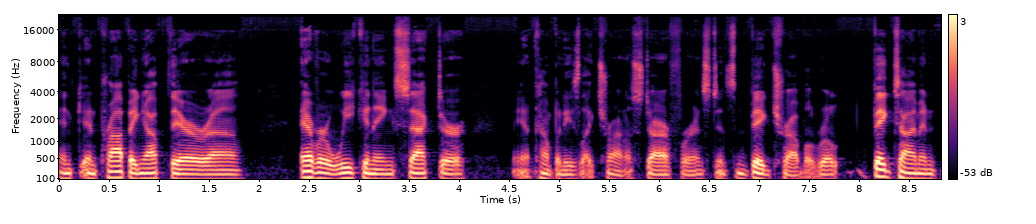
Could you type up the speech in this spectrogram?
and, and propping up their uh, ever weakening sector. You know, companies like Toronto Star, for instance, in big trouble, real big time in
